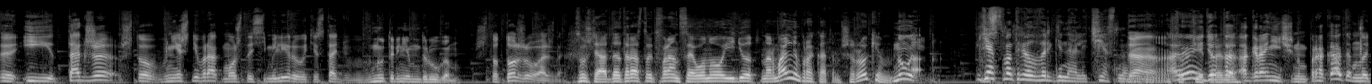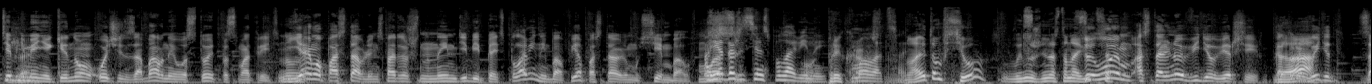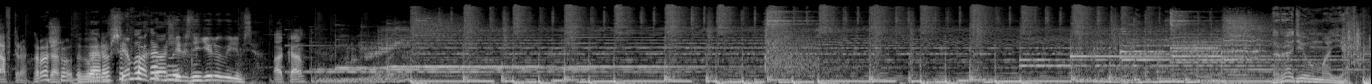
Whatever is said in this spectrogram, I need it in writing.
И также, что внешний враг может ассимилировать и стать внутренним другом, что тоже важно. Слушайте, а «Да здравствует Франция», оно идет нормальным прокатом, широким? Ну, Я смотрела в оригинале, честно. Да, А, она идет да? ограниченным прокатом, но тем не Жаль. менее кино очень забавно, его стоит посмотреть. Ну. Я ему поставлю, несмотря на то, что на MDB 5,5 баллов, я поставлю ему 7 баллов. А я Молодцы. даже семь с половиной. Прекрасно. Молодцы. На этом все. Вынужден остановиться. Целуем остальной в видеоверсии, которая Да. выйдет завтра. Хорошо, Да. договорились. Хороших Всем пока, выходных. через неделю увидимся. Пока. Радио Маяк.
